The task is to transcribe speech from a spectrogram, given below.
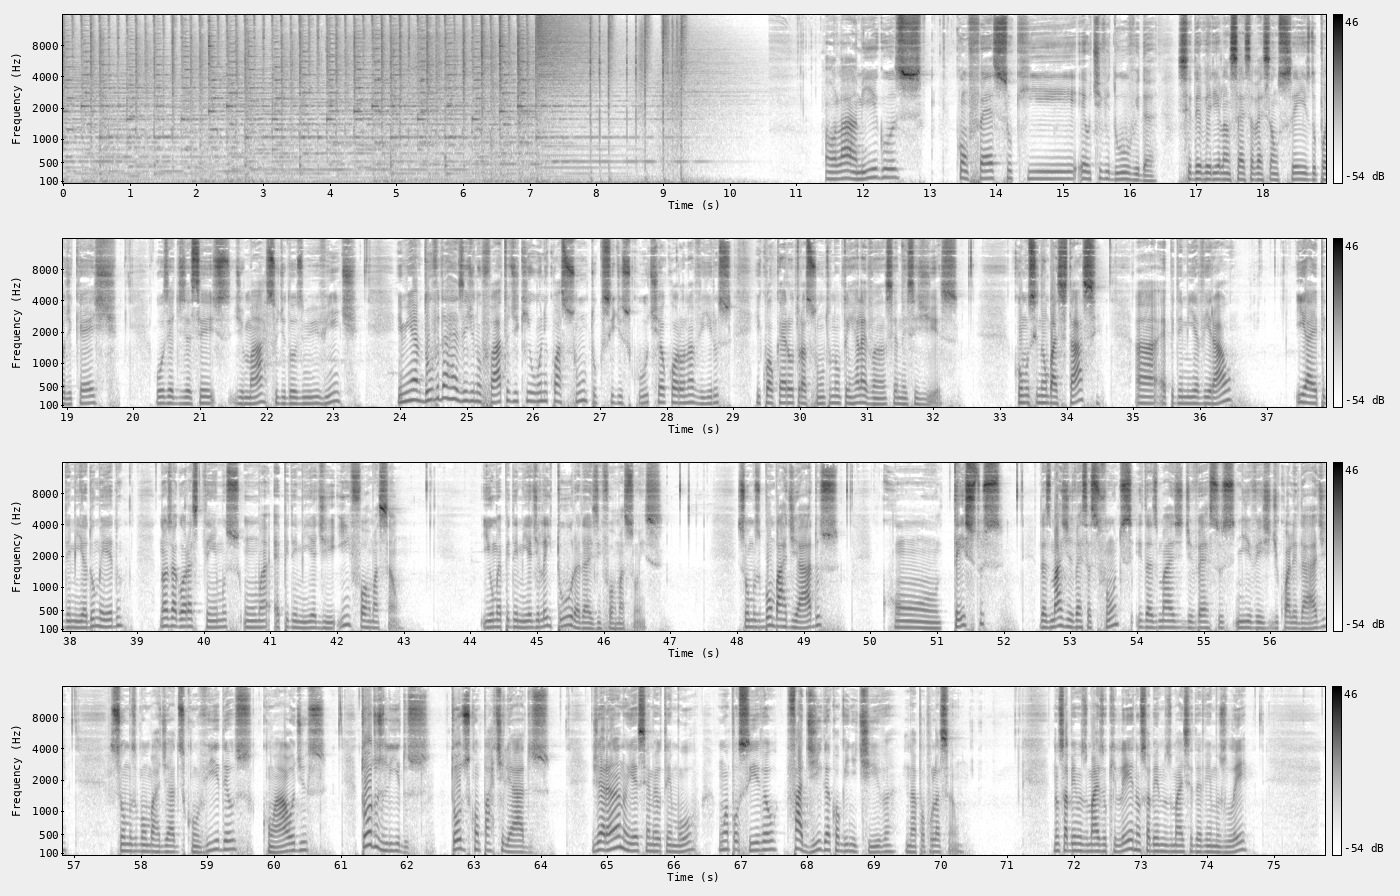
Olá, amigos. Confesso que eu tive dúvida se deveria lançar essa versão 6 do podcast Hoje é 16 de março de 2020 e minha dúvida reside no fato de que o único assunto que se discute é o coronavírus e qualquer outro assunto não tem relevância nesses dias. Como se não bastasse a epidemia viral e a epidemia do medo, nós agora temos uma epidemia de informação e uma epidemia de leitura das informações. Somos bombardeados com textos das mais diversas fontes e das mais diversos níveis de qualidade. Somos bombardeados com vídeos, com áudios, todos lidos, todos compartilhados, gerando, e esse é meu temor, uma possível fadiga cognitiva na população. Não sabemos mais o que ler, não sabemos mais se devemos ler,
